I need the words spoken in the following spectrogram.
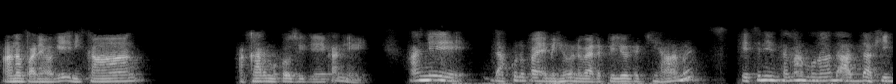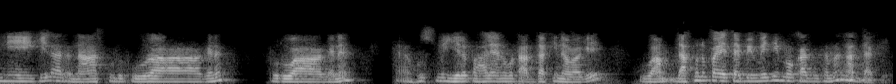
ආනපන වගේ නිකාන් අකර්මකව සිදුවෙන එකක් නෙවෙයි. අන්නේ දකුණු පායේ මෙහෙවන වැඩපිළිවෙලට ගියාම එතනින් තමයි මොනවද අත්දකින්නේ කියලා අර නාස්පුඩු පුරාගෙන පුරවාගෙන හුස්ම ඉහළ පහළ යනකොට අත්දකිනා වගේ වම් දකුණු පාය තැබීමේදී මොකද්ද තමයි අත්දකින්නේ.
